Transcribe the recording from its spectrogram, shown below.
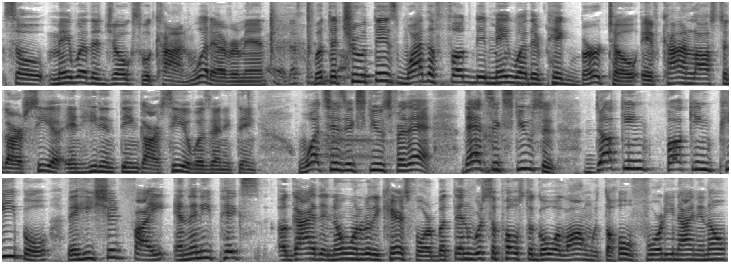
So Mayweather jokes with Khan, whatever, man. Yeah, the but the truth is, why the fuck did Mayweather pick Berto if Khan lost to Garcia and he didn't think Garcia was anything? What's his excuse for that? That's excuses. Ducking fucking people that he should fight, and then he picks a guy that no one really cares for, but then we're supposed to go along with the whole 49 and 0.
